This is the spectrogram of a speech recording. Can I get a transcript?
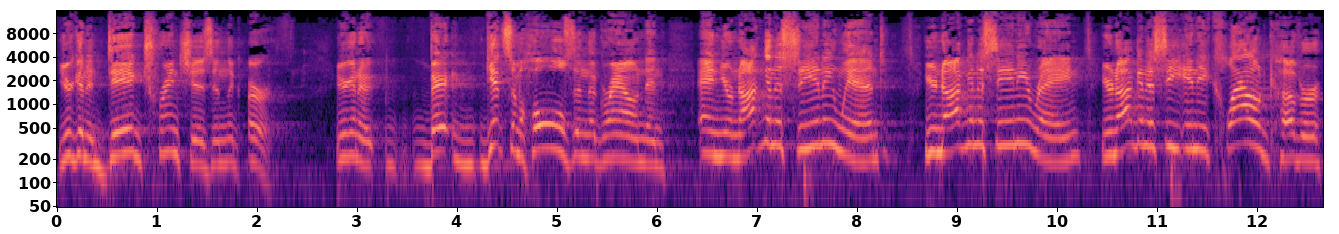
You're going to dig trenches in the earth. You're going to get some holes in the ground and, and you're not going to see any wind. You're not going to see any rain. You're not going to see any cloud cover.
